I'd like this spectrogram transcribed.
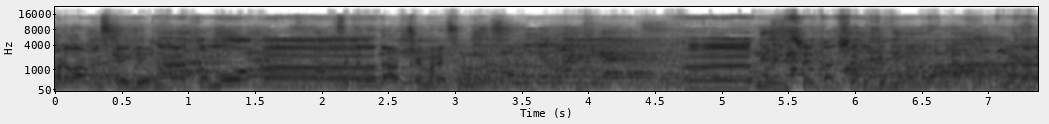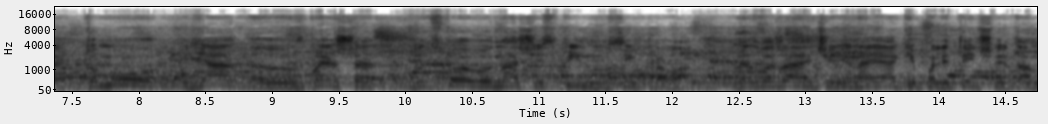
Парламентської гілки. Е, Тому е, Законодавчої мається на увазі. Е, ну і це і так всі розуміють. Е, Тому я е, вперше відстоюю наші спільні всіх права, незважаючи ні на які політичні там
